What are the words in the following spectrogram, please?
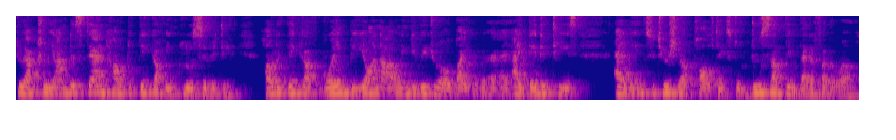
to actually understand how to think of inclusivity, how to think of going beyond our individual uh, identities and institutional politics to do something better for the world.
